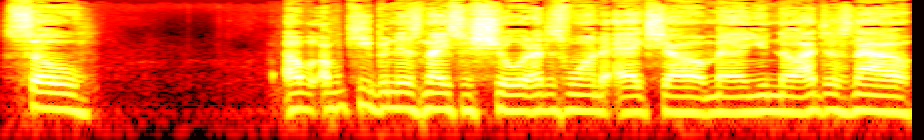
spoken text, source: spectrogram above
so I, I'm keeping this nice and short I just wanted to ask y'all man you know I just now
